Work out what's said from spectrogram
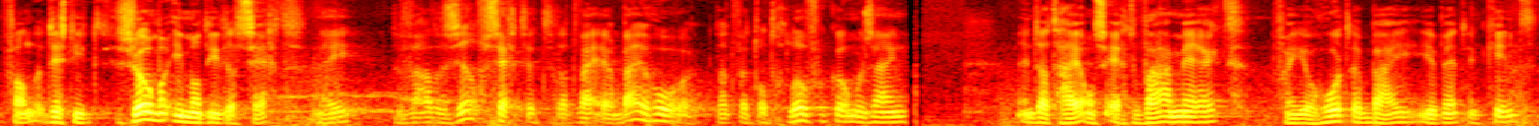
Van, het is niet zomaar iemand die dat zegt. Nee, de Vader zelf zegt het, dat wij erbij horen. Dat we tot geloof gekomen zijn. En dat hij ons echt waarmerkt van je hoort erbij, je bent een kind.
